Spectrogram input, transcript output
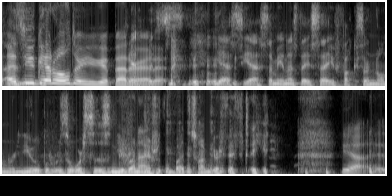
um, as you get older, you get better yes, at it. yes, yes. I mean, as they say, fucks are non-renewable resources, and you run out of them by the time you're 50. yeah,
